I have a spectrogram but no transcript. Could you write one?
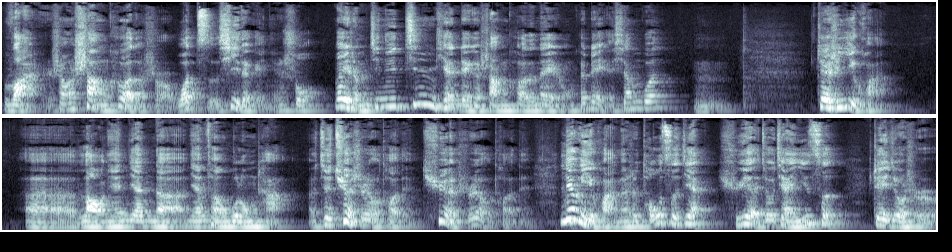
晚上上课的时候我仔细的给您说为什么。因为今天这个上课的内容跟这个相关。嗯，这是一款，呃，老年间的年份乌龙茶，呃，这确实有特点，确实有特点。另一款呢是头次见，许也就见一次，这就是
